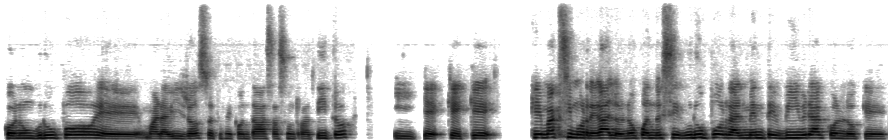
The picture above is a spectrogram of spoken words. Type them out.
con un grupo eh, maravilloso que me contabas hace un ratito y que, que, qué máximo regalo, ¿no? Cuando ese grupo realmente vibra con lo que,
